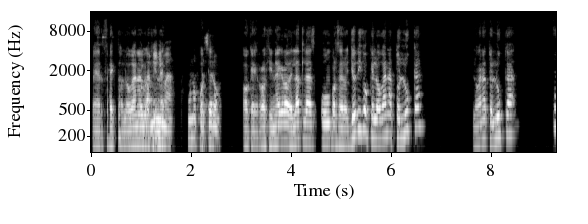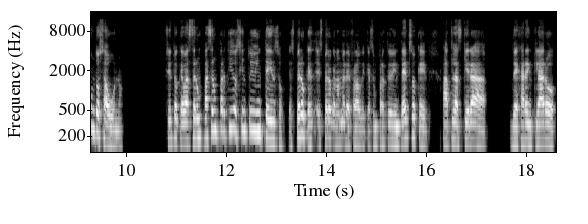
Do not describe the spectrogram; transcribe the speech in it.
Perfecto, lo gana el rojinegro. La mínima, uno por cero. Ok, rojinegro del Atlas, uno por cero. Yo digo que lo gana Toluca. Lo gana Toluca, un 2 a 1. Siento que va a ser un, va a ser un partido, siento yo, intenso. Espero que, espero que no me defraude, que es un partido intenso, que Atlas quiera dejar en claro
